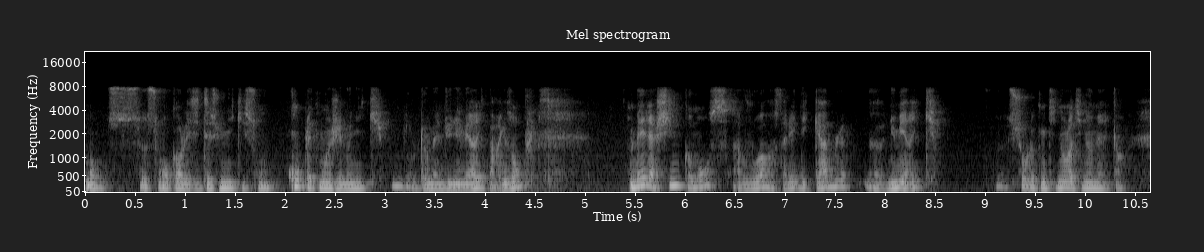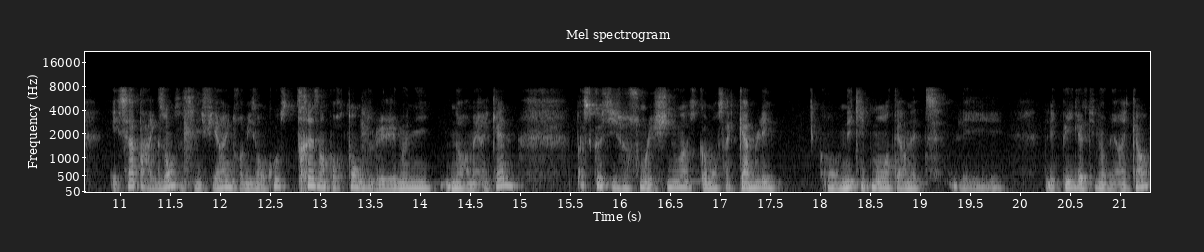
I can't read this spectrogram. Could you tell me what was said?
bon, ce sont encore les États-Unis qui sont complètement hégémoniques dans le domaine du numérique par exemple, Mais la Chine commence à vouloir installer des câbles numériques sur le continent latino-américain. Et ça, par exemple, ça signifierait une remise en cause très importante de l'hégémonie nord-américaine, parce que si ce sont les Chinois qui commencent à câbler en équipement Internet les pays latino-américains,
